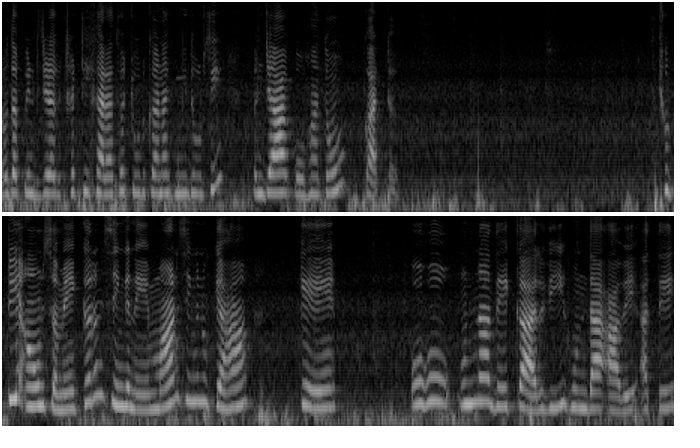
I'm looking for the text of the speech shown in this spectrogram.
ਉਹਦਾ ਪਿੰਡ ਜਿਹੜਾ ਠੱਠੀ ਖਾਰਾ ਤੋਂ ਚੂੜਕਾਣਾ ਕਿੰਨੀ ਦੂਰ ਸੀ? 50 ਕੋਹਾਂ ਤੋਂ ਘੱਟ। ਛੁੱਟੀ ਆਉਣ ਸਮੇਂ ਕਰਮ ਸਿੰਘ ਨੇ ਮਾਨ ਸਿੰਘ ਨੂੰ ਕਿਹਾ ਕਿ ਉਹ ਉਹਨਾਂ ਦੇ ਘਰ ਵੀ ਹੁੰਦਾ ਆਵੇ ਅਤੇ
